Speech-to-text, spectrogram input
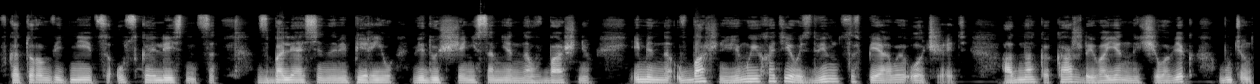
в котором виднеется узкая лестница с балясинами перил, ведущая, несомненно, в башню. Именно в башню ему и хотелось двинуться в первую очередь. Однако каждый военный человек, будь он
